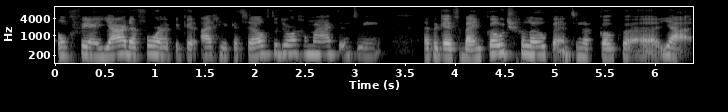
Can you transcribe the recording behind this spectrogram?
ongeveer een jaar daarvoor heb ik eigenlijk hetzelfde doorgemaakt. En toen heb ik even bij een coach gelopen. En toen heb ik ook uh, ja,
